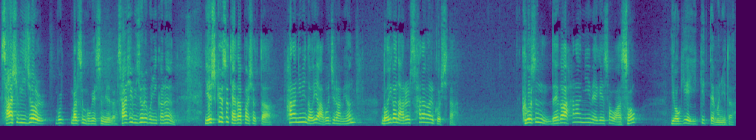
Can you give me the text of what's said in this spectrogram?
42절 뭐 말씀 보겠습니다. 42절에 보니까는 예수께서 대답하셨다. 하나님이 너희 아버지라면 너희가 나를 사랑할 것이다. 그것은 내가 하나님에게서 와서 여기에 있기 때문이다.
